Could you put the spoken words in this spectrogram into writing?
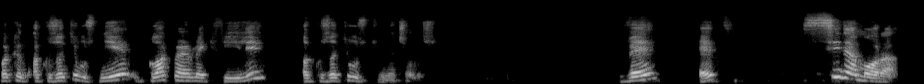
Bakın akuzativus niye? Kulak vermek fiili akuzativus tümle çalır. Ve et sinemora.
